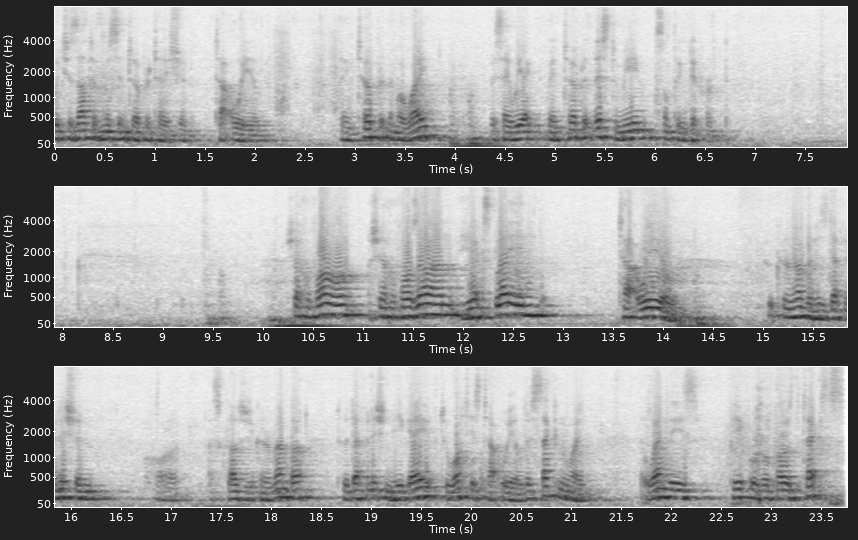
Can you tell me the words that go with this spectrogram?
which is that of misinterpretation, ta'wil. They interpret them away. They say we, we interpret this to mean something different. Shaykh al-Fawzan, he explained ta'wil. Who can remember his definition, or as close as you can remember, to the definition he gave to what is ta'wil, The second way, that when these people who oppose the texts,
